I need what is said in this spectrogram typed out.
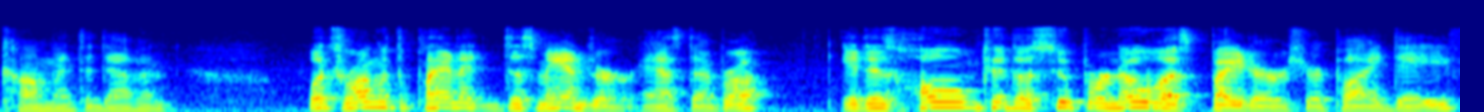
commented Devon. What's wrong with the planet Dismander? asked Deborah. It is home to the supernova spiders, replied Dave.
